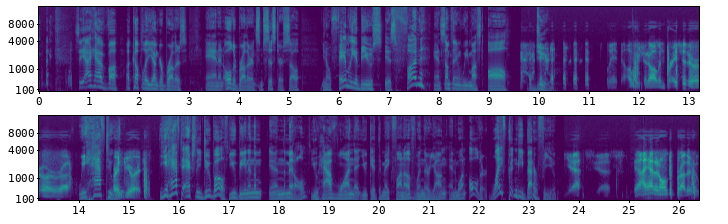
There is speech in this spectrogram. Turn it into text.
See, I have uh, a couple of younger brothers and an older brother and some sisters. So, you know, family abuse is fun and something we must all do. We- Oh, should all embrace it, or or, uh, we have to. or endure it. you have to actually do both. You being in the in the middle, you have one that you get to make fun of when they're young and one older. Life couldn't be better for you. Yes, yes. Yeah, I had an older brother who,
